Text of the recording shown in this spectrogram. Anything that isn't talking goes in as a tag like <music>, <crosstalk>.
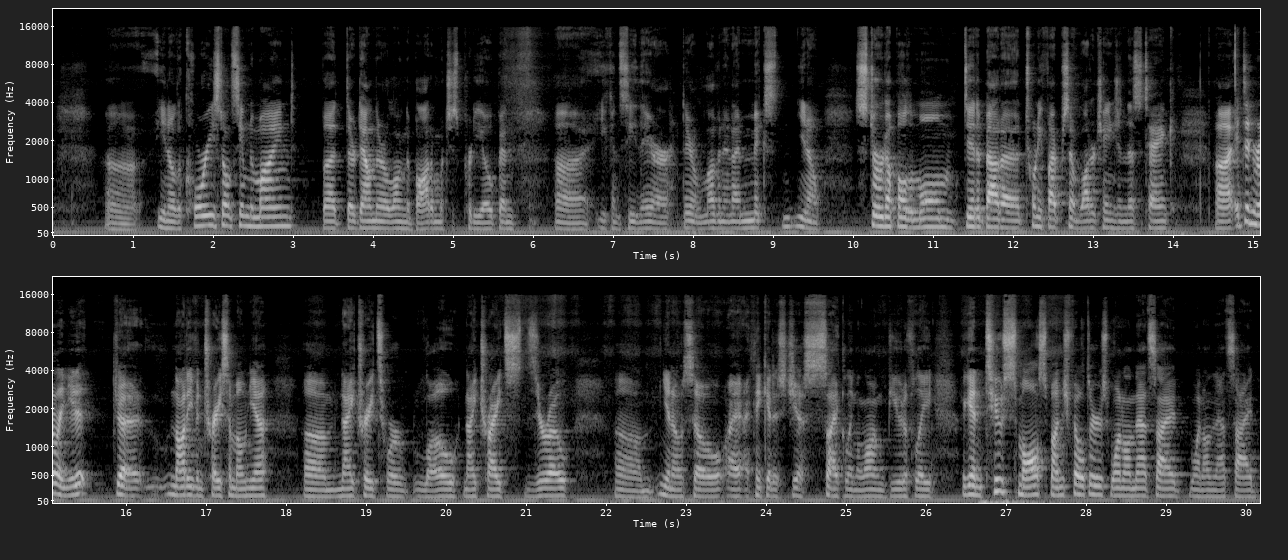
Uh, you know, the cories don't seem to mind, but they're down there along the bottom, which is pretty open. Uh, you can see they are they are loving it. I mixed, you know, stirred up all the mulm, did about a 25% water change in this tank. Uh, it didn't really need it, not even trace ammonia. Um, nitrates were low, nitrites zero. Um, you know, so I, I, think it is just cycling along beautifully. Again, two small sponge filters, one on that side, one on that side.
